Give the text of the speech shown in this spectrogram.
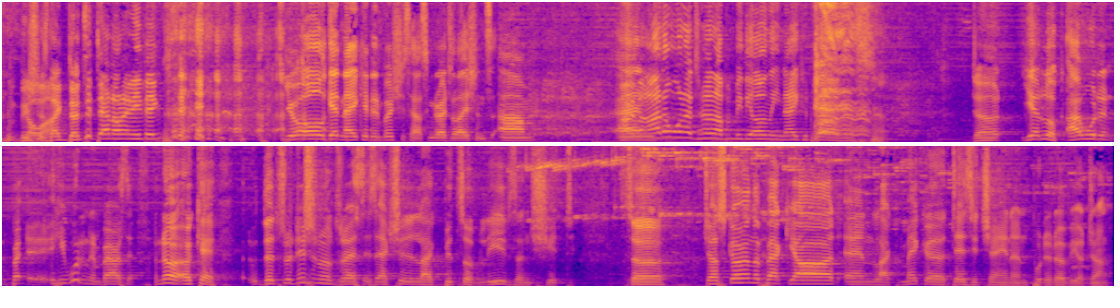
Bush is on. like, don't sit down on anything. you all get naked in Bush's house. Congratulations. Um, I, and I don't want to turn up and be the only naked ones. Don't. Yeah, look, I wouldn't. But uh, he wouldn't embarrass it. No, okay. The traditional dress is actually like bits of leaves and shit. So just go in the backyard and like make a daisy chain and put it over your junk.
